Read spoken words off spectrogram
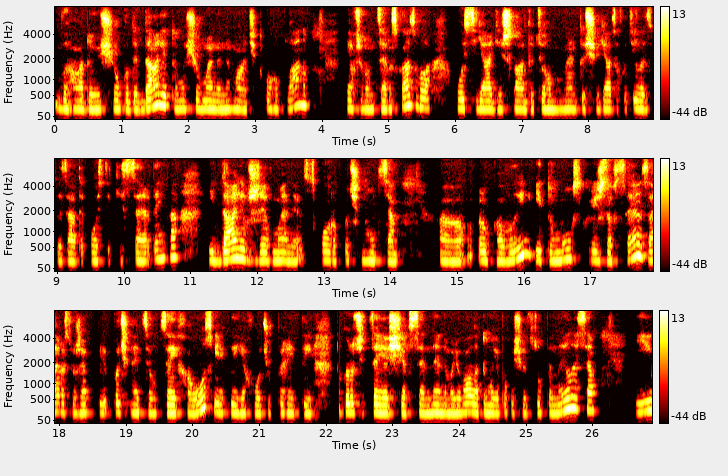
вигадую, що буде далі, тому що в мене немає чіткого плану. Я вже вам це розказувала. Ось я дійшла до цього моменту, що я захотіла зв'язати ось такі серденька, і далі вже в мене скоро почнуться рукави, і тому, скоріш за все, зараз вже почнеться цей хаос, в який я хочу перейти. Ну, Коротше, це я ще все не намалювала, тому я поки що зупинилася. І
